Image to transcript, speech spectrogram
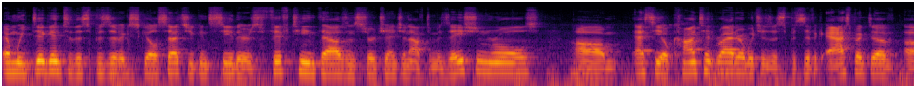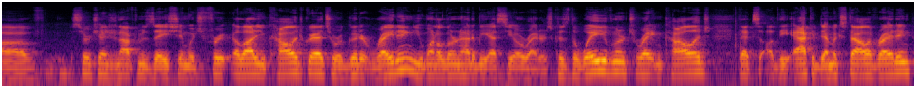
and we dig into the specific skill sets, you can see there's 15,000 search engine optimization roles, um, SEO content writer, which is a specific aspect of, of search engine optimization, which for a lot of you college grads who are good at writing, you want to learn how to be SEO writers. Because the way you've learned to write in college, that's the academic style of writing,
